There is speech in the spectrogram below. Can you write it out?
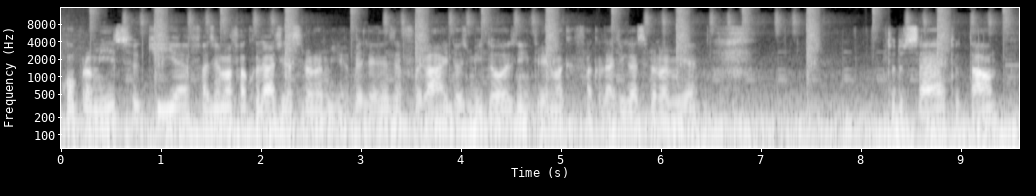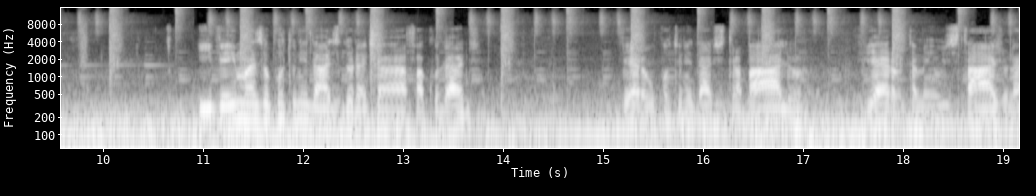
compromisso que ia fazer uma faculdade de gastronomia. Beleza, fui lá em 2012, entrei numa faculdade de gastronomia. Tudo certo, tal. E veio mais oportunidades durante a faculdade. Vieram oportunidades de trabalho, vieram também os estágios, né?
